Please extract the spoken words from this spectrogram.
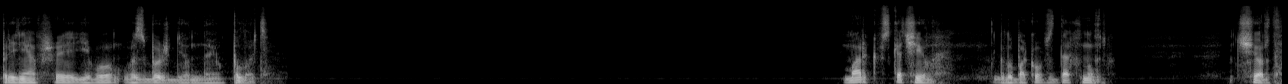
принявшая его возбужденную плоть. Марк вскочил, глубоко вздохнул. Черт,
